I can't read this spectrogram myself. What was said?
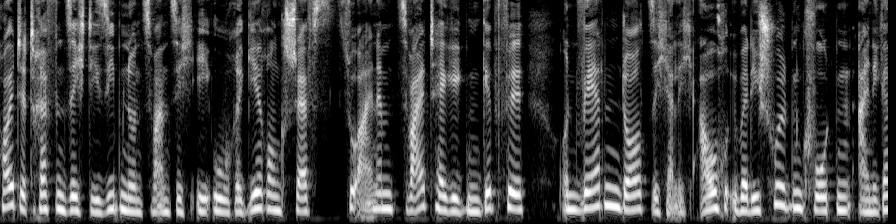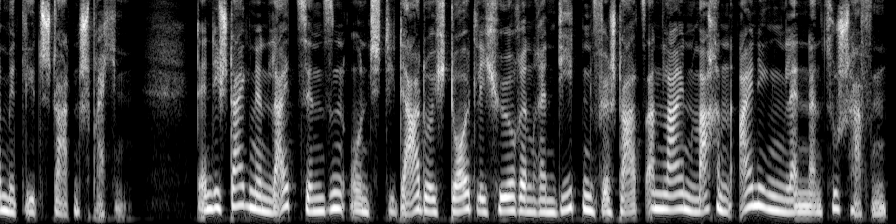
Heute treffen sich die 27 EU-Regierungschefs zu einem zweitägigen Gipfel und werden dort sicherlich auch über die Schuldenquoten einiger Mitgliedstaaten sprechen. Denn die steigenden Leitzinsen und die dadurch deutlich höheren Renditen für Staatsanleihen machen einigen Ländern zu schaffen.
